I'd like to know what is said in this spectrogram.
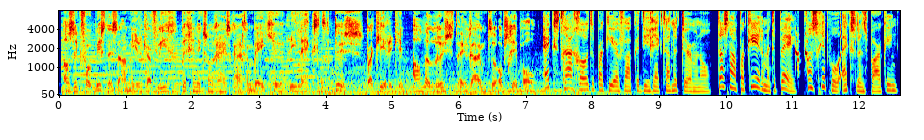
Als ik voor business naar Amerika vlieg, begin ik zo'n reis graag een beetje relaxed. Dus parkeer ik in alle rust en ruimte op Schiphol. Extra grote parkeervakken direct aan de terminal. Dat is nou parkeren met de P van Schiphol Excellence Parking.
